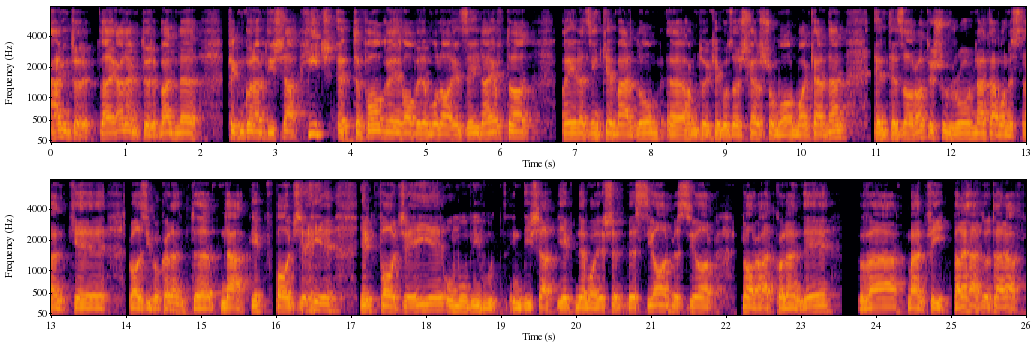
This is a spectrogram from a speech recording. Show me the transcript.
همینطوره. دقیقا همینطوره. من فکر می‌کنم دیشب هیچ اتفاق قابل ملاحظه ای نیفتاد. غیر از اینکه مردم همونطور که گزارشگر شما عنوان کردن انتظاراتشون رو نتوانستند که راضی بکنند نه یک فاجعه یک فاجعه عمومی بود این دیشب. یک نمایش بسیار بسیار ناراحت کننده و منفی برای هر دو طرف.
